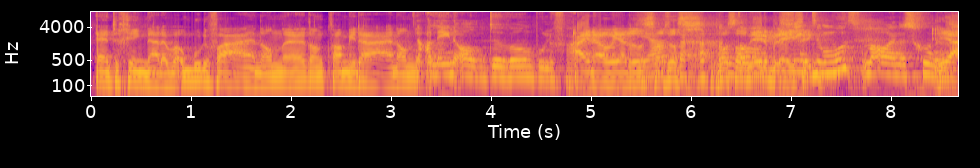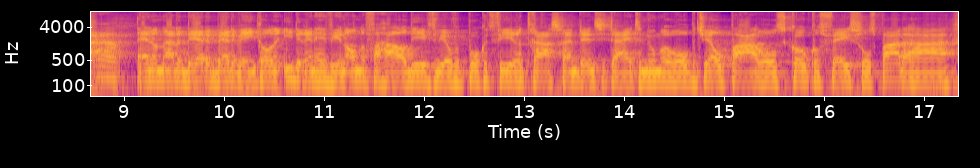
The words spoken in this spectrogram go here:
En toen ging ik naar de woonboulevard en dan, uh, dan kwam je daar en dan... Nou, alleen al de woonboulevard. I know, ja, dat, ja? Was, dat, dat was al een hele beleving. te moed, maar al in de schoenen. Ja. en dan naar de derde beddenwinkel... en iedereen heeft weer een ander verhaal. Die heeft weer over pocketveren, traagschuim, densiteiten, noem maar op. Gelparels, kokosvezels, paardenhaar.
